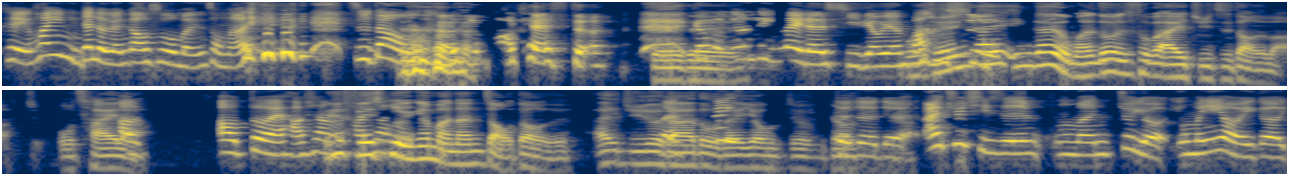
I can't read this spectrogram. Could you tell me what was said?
可以欢迎你在留言告诉我们你从哪里 知道我们的 podcast 的，对对跟我们对，另类的洗留言我方式觉得应。该应该有蛮多人是透过 IG 知道的吧，我猜啦。哦，对，好像因为 Facebook 也应该蛮难找到的，IG 就大家都有在用，就比较对对对啊，IG 其实我们就有，我们也有一个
